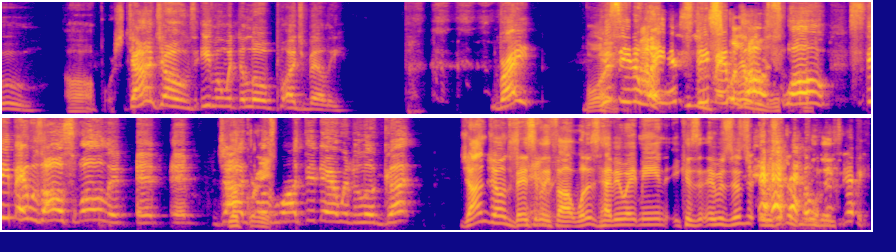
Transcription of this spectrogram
Ooh. Oh, poor Stipe. Jon Jones, even with the little pudge belly. Right? Boy. You see the way don't Stipe even was scare all you. swole. Stipe was all swollen, and, and Jon. Jones walked in there with a little gut. Jon Jones basically thought, what does heavyweight mean? Because it was just, it was interesting Heavy-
